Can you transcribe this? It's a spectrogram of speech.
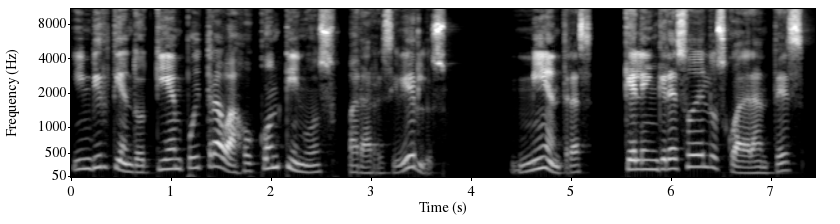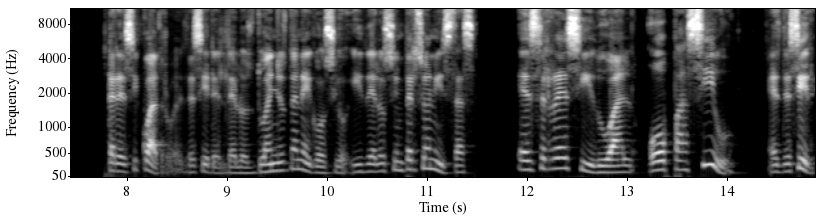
invirtiendo tiempo y trabajo continuos para recibirlos. Mientras que el ingreso de los cuadrantes 3 y 4, es decir, el de los dueños de negocio y de los inversionistas, es residual o pasivo, es decir,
